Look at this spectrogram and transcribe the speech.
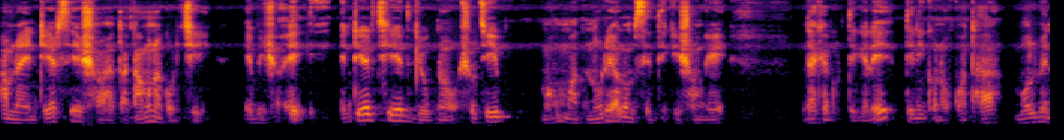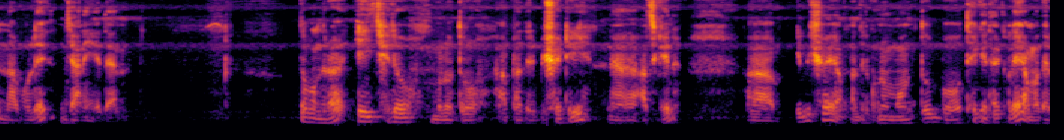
আমরা এনটিআরসি এর সহায়তা কামনা করছি। এ বিষয়ে এনটিআরসি এর যুগ্ম সচিব মোহাম্মদ নুরে আলম সিদ্দিকীর সঙ্গে দেখা করতে গেলে তিনি কোনো কথা বলবেন না বলে জানিয়ে দেন। তো বন্ধুরা, এই ছিল মূলত আপনাদের বিষয়টি। আজকের এ বিষয়ে আপনাদের কোনো মন্তব্য থেকে থাকলে আমাদের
